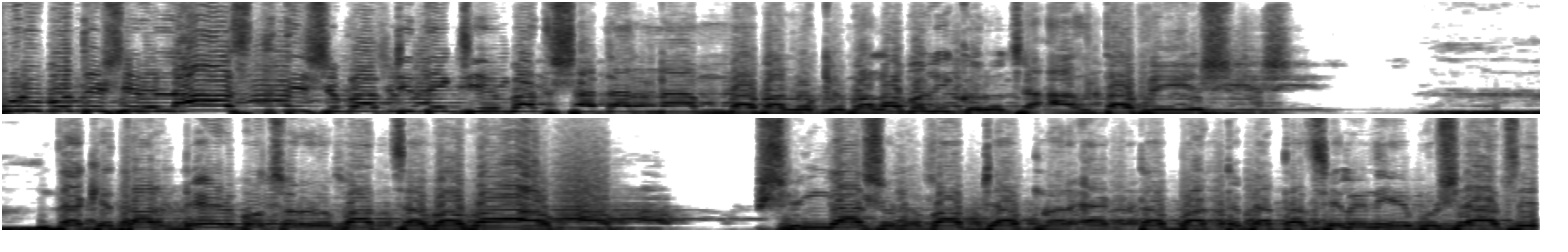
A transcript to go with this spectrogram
পূর্ব দেশের লাস্ট দেশে বাপজি দেখছি, বাদশাটার নাম বাবা লোকে বলা বলি করেছে আলতাফিস দেখে তার দেড় বছরের বাচ্চা বাবা। সিংহাসনে বাপ যে আপনার একটা বাচ্চা বেটা ছেলে নিয়ে বসে আছে।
